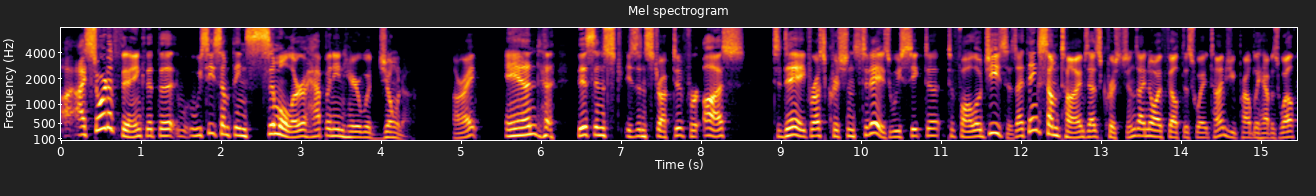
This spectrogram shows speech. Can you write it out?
I, I sort of think that the we see something similar happening here with Jonah, all right? And this is instructive for us today, for us Christians today, as we seek to, to follow Jesus. I think sometimes as Christians, I know I felt this way at times, you probably have as well,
